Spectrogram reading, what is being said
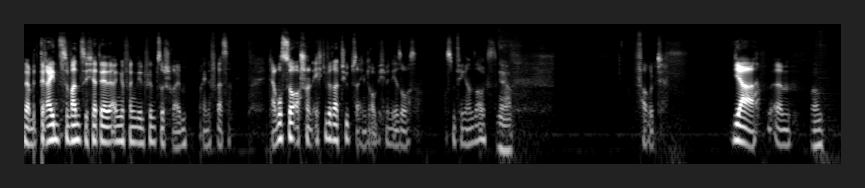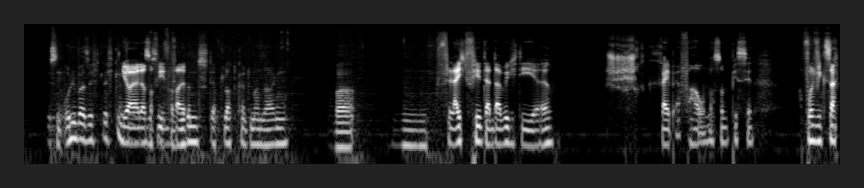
mit 23 hat er angefangen, den Film zu schreiben. Meine Fresse. Da musst du auch schon echt wirrer Typ sein, glaube ich, wenn ihr sowas aus den Fingern saugst. Ja. Verrückt. Ja, ähm. Ja, bisschen unübersichtlich. Ja, ja, das auf jeden Fall. Der Plot, könnte man sagen. Aber. Mh. Hm. Vielleicht fehlt dann da wirklich die äh, Schreiberfahrung noch so ein bisschen. Obwohl, wie gesagt,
